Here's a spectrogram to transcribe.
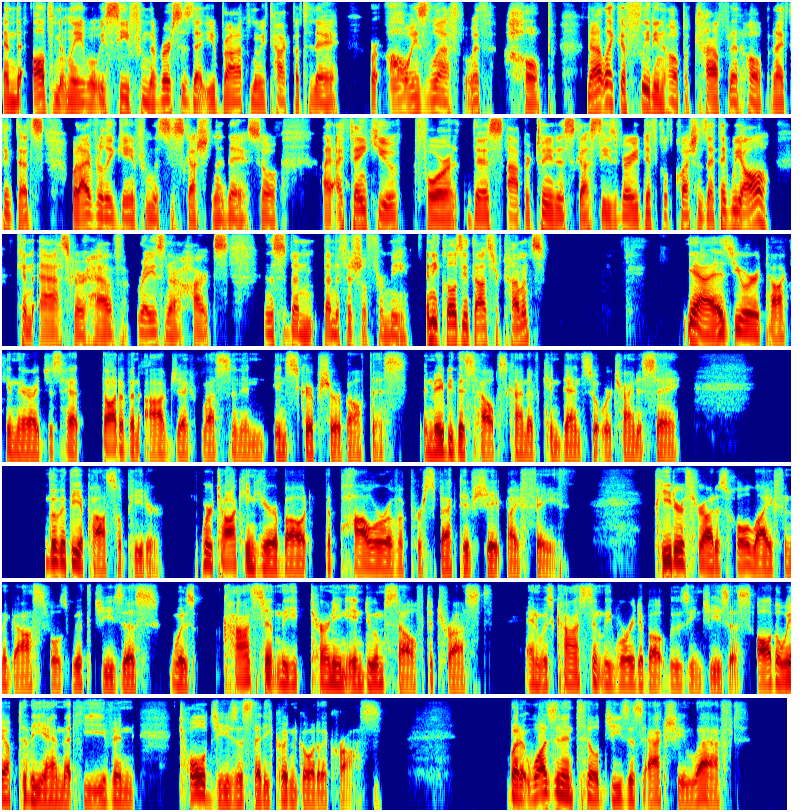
And ultimately, what we see from the verses that you brought up and that we talked about today, we're always left with hope, not like a fleeting hope, a confident hope. And I think that's what I've really gained from this discussion today. So I, I thank you for this opportunity to discuss these very difficult questions. I think we all can ask or have raised in our hearts. And this has been beneficial for me. Any closing thoughts or comments? Yeah, as you were talking there, I just had thought of an object lesson in, in scripture about this. And maybe this helps kind of condense what we're trying to say. Look at the Apostle Peter. We're talking here about the power of a perspective shaped by faith. Peter, throughout his whole life in the Gospels with Jesus, was constantly turning into himself to trust and was constantly worried about losing Jesus, all the way up to the end that he even told Jesus that he couldn't go to the cross. But it wasn't until Jesus actually left,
